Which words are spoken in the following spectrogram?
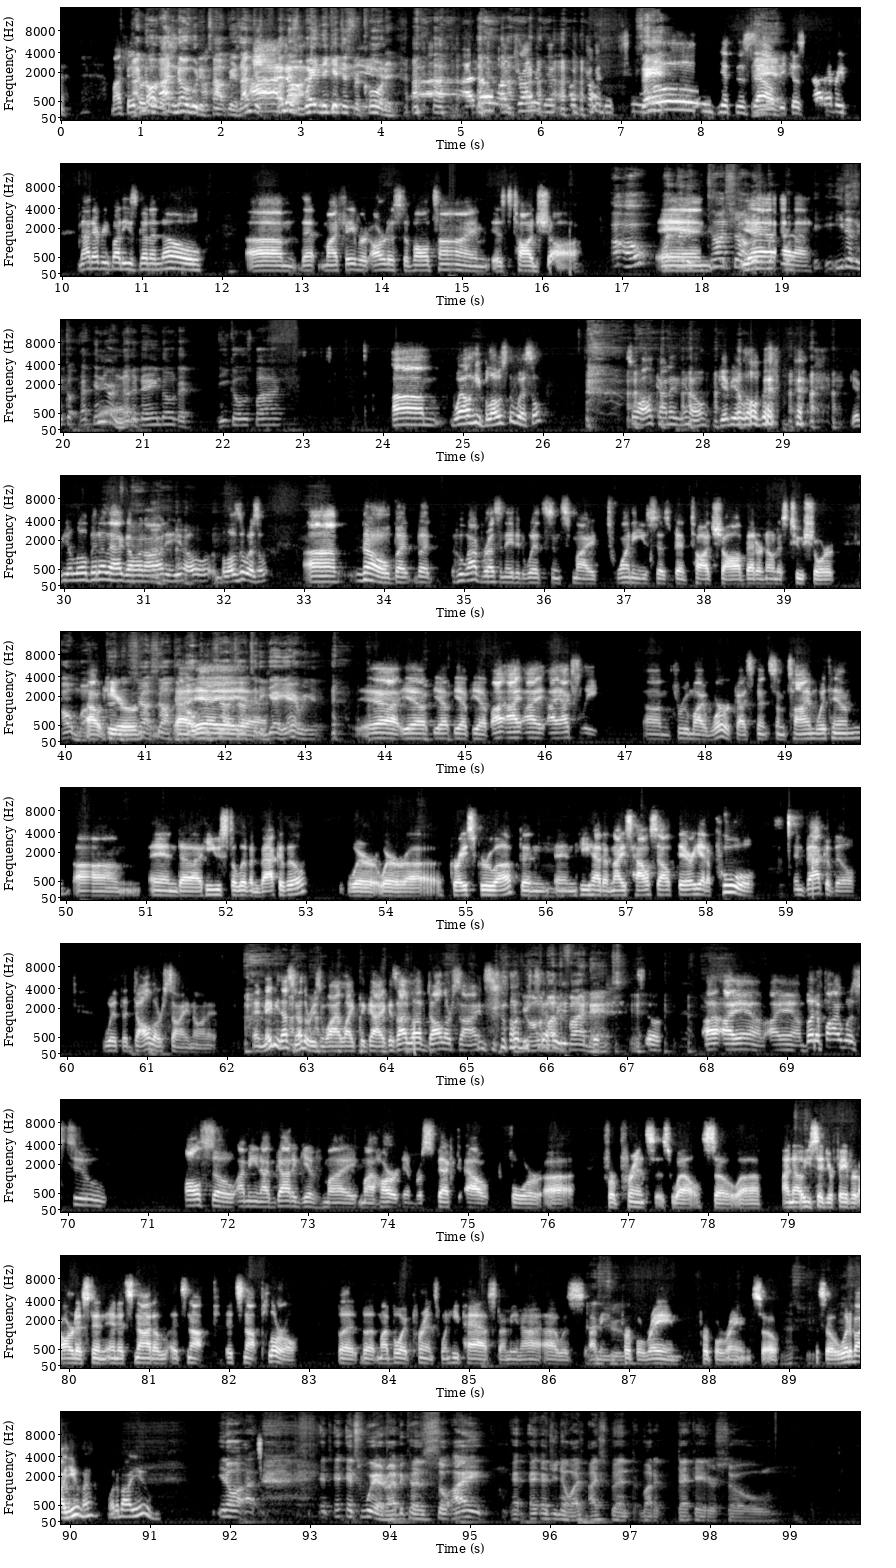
my favorite I know I know who the top is. I'm just I'm just waiting to get this recorded. I know. I'm trying to. I'm trying to slowly get this Say out it. because not every, not everybody's gonna know um, that my favorite artist of all time is Todd Shaw. Uh oh. And- Todd Shaw. yeah. what- what- he, he doesn't go. Isn't there Yeah. another name though that he goes by? Um, well, he blows the whistle, so I'll kind of, you know, give you a little bit, give you a little bit of that going on. You know, blows the whistle. Uh, no, but but who I've resonated with since my 20s has been Todd Shaw, better known as Too Short. Oh my. Out goodness. here. Shouts out to Uh, Oakland. yeah, yeah, Shouts out yeah. to the Bay Area. Yeah, yeah, yep, yep, yep. I, I, I, I actually, um, through my work, I spent some time with him, um, and uh, he used to live in Vacaville, where where uh, Grace grew up, and Mhm. and he had a nice house out there. He had a pool in Vacaville with a dollar sign on it. And maybe that's another reason why I like the guy because I love dollar signs. Let me You're all tell about you. the finance. So I, I am, I am. But if I was to also, I mean, I've got to give my my heart and respect out for uh, for Prince as well. So uh, I know you said your favorite artist, and and it's not a it's not it's not plural, but but my boy Prince when he passed, I mean, I I was I mean, true. Purple Rain, Purple Rain. So so what about you, man? What about you? You know, I, it, it, it's weird, right? Because so I, as you know, I, I spent about a decade or so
